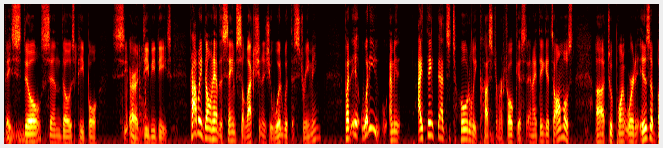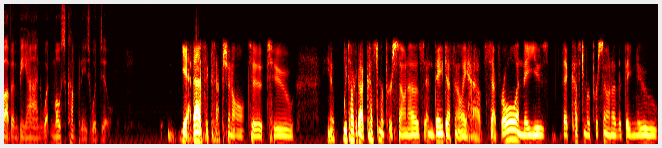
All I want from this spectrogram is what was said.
They still send those people C- or DVDs. Probably don't have the same selection as you would with the streaming. But it, what do you, I mean, I think that's totally customer focused. And I think it's almost uh, to a point where it is above and beyond what most companies would do. Yeah, that's exceptional to, to, you know, we talk about customer personas, and they definitely have several, and they use the customer persona that they knew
